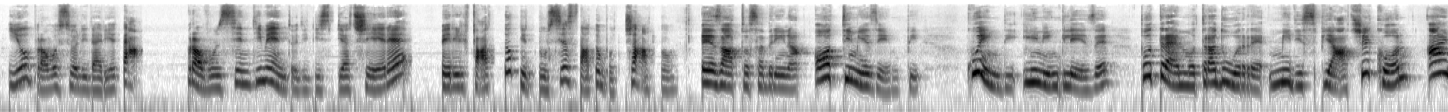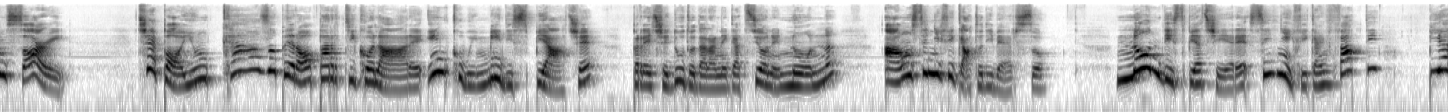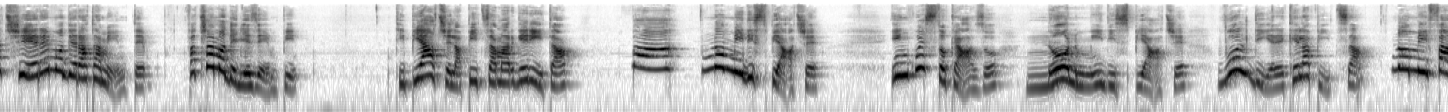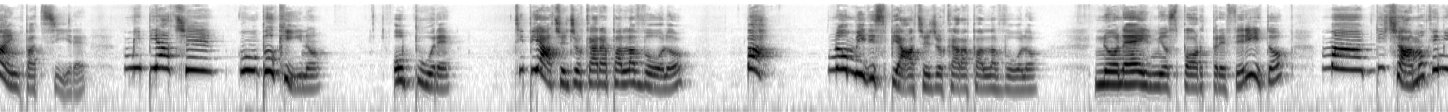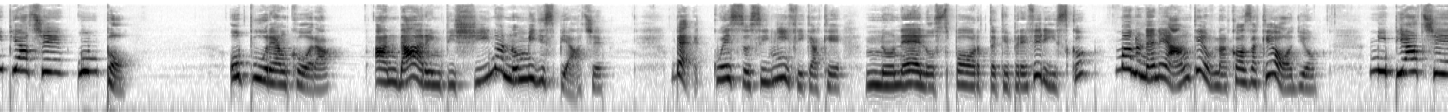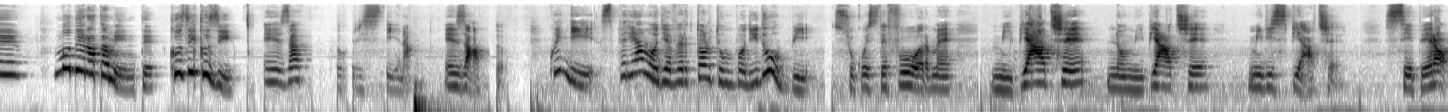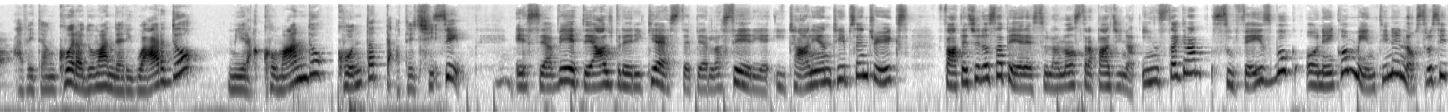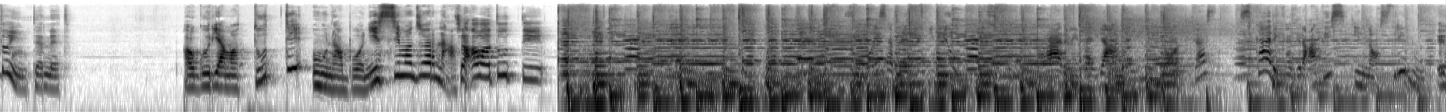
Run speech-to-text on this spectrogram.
Io provo solidarietà provo un sentimento di dispiacere per il fatto che tu sia stato bocciato. Esatto, Sabrina, ottimi esempi. Quindi in inglese potremmo tradurre mi dispiace con I'm sorry. C'è poi un caso però particolare in cui mi dispiace, preceduto dalla negazione non, ha un significato diverso. Non dispiacere significa infatti piacere moderatamente, Facciamo degli esempi. Ti piace la pizza margherita? Bah, non mi dispiace. In questo caso, non mi dispiace vuol dire che la pizza non mi fa impazzire. Mi piace un pochino. Oppure, ti piace giocare a pallavolo? Bah, non mi dispiace giocare a pallavolo. Non è il mio sport preferito, ma diciamo che mi piace un po'. Oppure ancora, andare in piscina non mi dispiace. Beh, questo significa che non è lo sport che preferisco, ma non è neanche una cosa che odio. Mi piace moderatamente, così così. Esatto, Cristina, esatto. Quindi speriamo di aver tolto un po' di dubbi su queste forme. Mi piace, non mi piace, mi dispiace. Se però avete ancora domande a riguardo, mi raccomando, contattateci. Sì, e se avete altre richieste per la serie Italian Tips and Tricks, fatecelo sapere sulla nostra pagina Instagram, su Facebook o nei commenti nel nostro sito internet. Auguriamo a tutti una buonissima giornata. Ciao a tutti!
